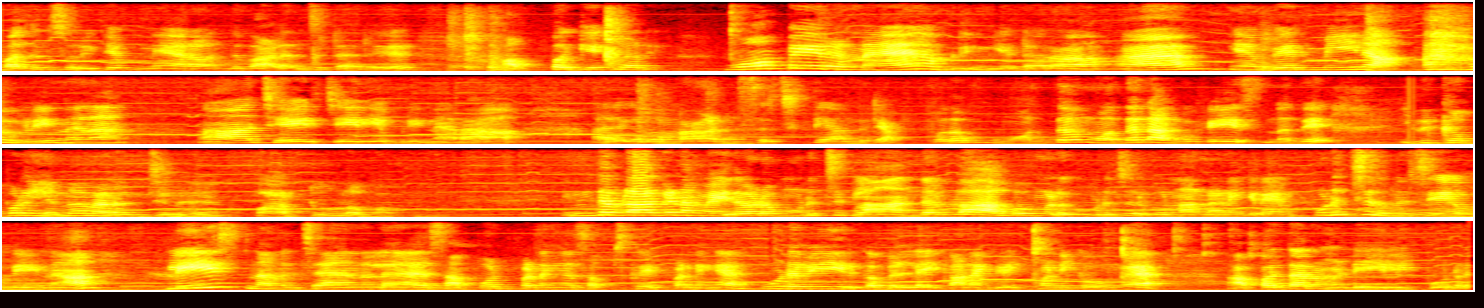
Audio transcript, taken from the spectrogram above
பதில் சொல்லிட்டு நேரம் வந்து வளைஞ்சிட்டாரு. அப்ப கேட்குறாரு உன் பேர் என்ன? அப்படின்னு கேட்டாரா ஆ என் பேர் மீனா. அப்படின்னா ஆ சரி சரி அப்படின்னாரா. அதுக்கப்புறம் நானும் சிரிச்சுக்கிட்டே வந்துட்டேன். அப்போதான் மொத மொத நாங்கள் பேசினது. இதுக்கப்புறம் என்ன நடந்துச்சுன்னு பார்ட் டூவில் பார்ப்போம். இந்த vlog நம்ம இதோட முடிச்சுக்கலாம். இந்த விளாக் உங்களுக்கு பிடிச்சிருக்கும்னு நான் நினைக்கிறேன். பிடிச்சிருந்துச்சு அப்படின்னா ப்ளீஸ் நம்ம சேனலை சப்போர்ட் பண்ணுங்க சப்ஸ்கிரைப் பண்ணுங்க. கூடவே இருக்க பெல்லைக்கான கிளிக் பண்ணிக்கோங்க. அப்பதான் நம்ம டெய்லி போடுற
